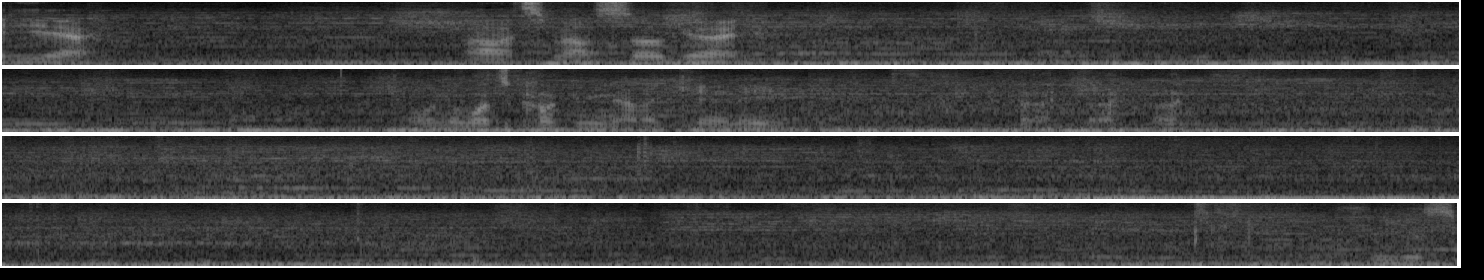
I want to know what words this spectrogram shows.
Right here. Oh, it smells so good. I wonder what's cooking that I can't eat. See, this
